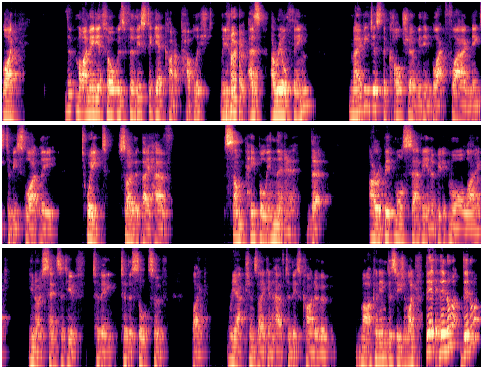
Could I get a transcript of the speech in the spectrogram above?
Like the, my immediate thought was for this to get kind of published, you know, as a real thing. maybe just the culture within Black Flag needs to be slightly tweaked so that they have some people in there that are a bit more savvy and a bit more like you know sensitive to the to the sorts of like reactions they can have to this kind of a marketing decision like they're they're not they're not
